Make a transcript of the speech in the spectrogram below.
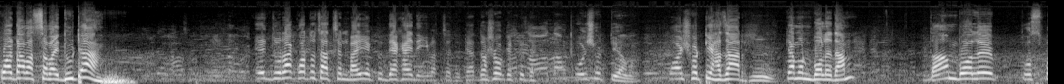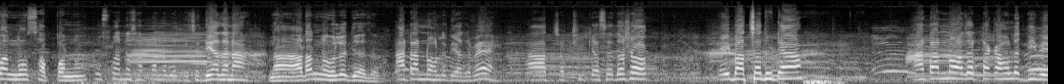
কয়টা বাচ্চা ভাই? দুইটা? এই জোড়া কত চাচ্ছেন ভাই? একটু দেখাই দেখি বাচ্চা দুইটা। দর্শক একটু দাম পঁয়ষট্টি আমার। পঁয়ষট্টি হাজার। কেমন বলে দাম? দাম বলে পঁচপান্ন ছাপ্পান্ন। পঁচপান্ন ছাপ্পান্ন বলতেছে। দেয়া যায় না? না আটান্ন হলে দেওয়া যাবে। আটান্ন হলে দেওয়া যাবে? আচ্ছা ঠিক আছে। দর্শক এই বাচ্চা দুটা আটান্ন হাজার টাকা হলে দিবে।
